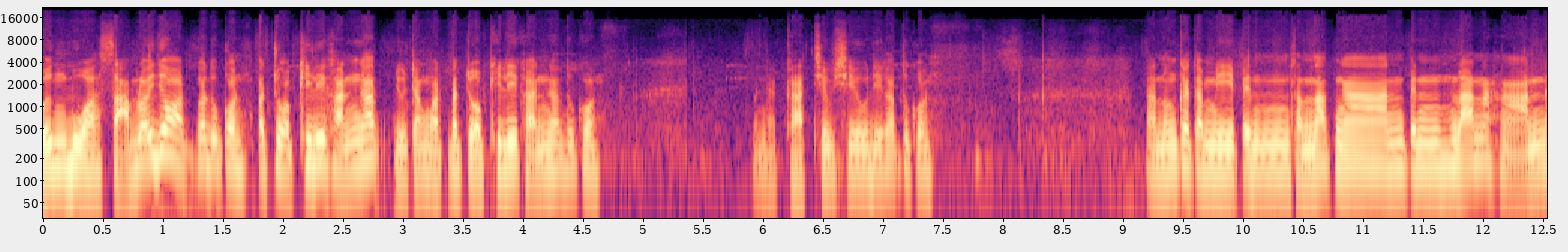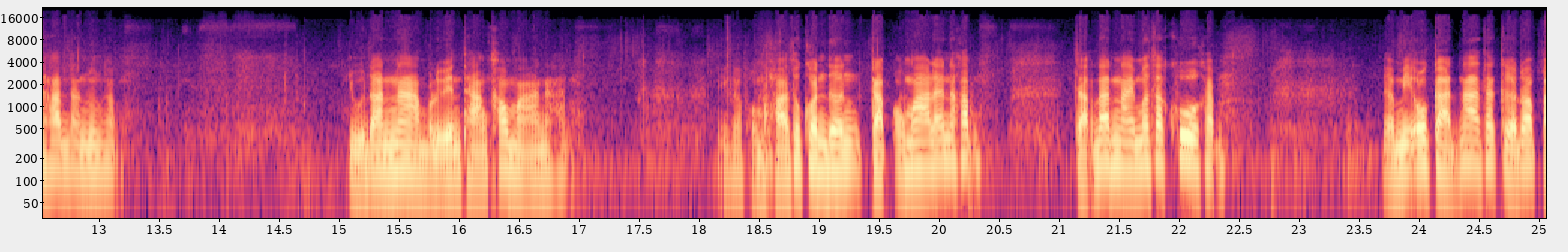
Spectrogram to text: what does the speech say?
บึงบัวสามร้อยยอดก็ทุกคนประจวบคีรีขันธ์ครับ อยู่จังหวัดประจวบคีรีขันธ์ครับทุกคนบรรยากาศชิลๆดีครับทุกคนด้านนู้นก็จะมีเป็นสำนักงานเป็นร้านอาหารนะครับด้านนู้นครับ อยู่ด้านหน้าบริเวณทางเข้ามานะครับ นี่ครับผมพาทุกคนเดินกลับออกมาแล้วนะครับ จากด้านในเมื่อสักครู่ครับ เดี๋ยวมีโอกาสหน้าถ้าเกิดว่าไป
